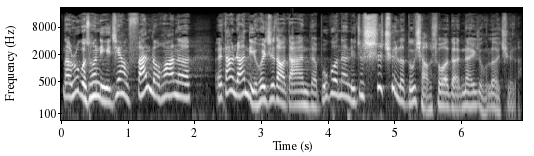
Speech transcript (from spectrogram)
那如果说你这样翻的话呢，呃，当然你会知道答案的。不过呢，你就失去了读小说的那一种乐趣了。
